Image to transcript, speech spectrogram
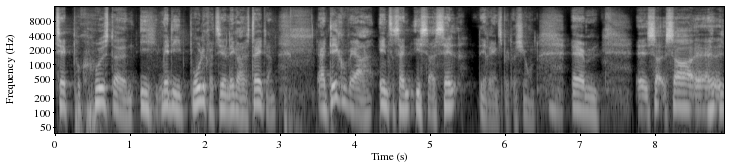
tæt på hovedstaden, i, midt i et boligkvarter ligger stadion, at det kunne være interessant i sig selv det er ren spekulation. Øhm, så så øh,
